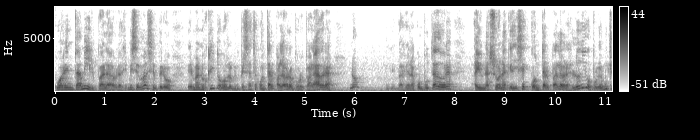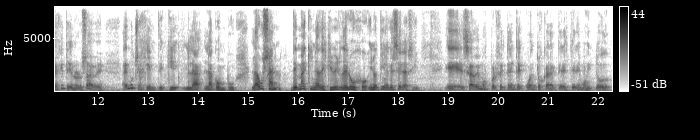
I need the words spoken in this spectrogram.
40.000 palabras. Y me dice, Marce, pero el manuscrito vos lo empezaste a contar palabra por palabra. No, en la computadora hay una zona que dice contar palabras. Lo digo porque hay mucha gente que no lo sabe. Hay mucha gente que la, la compu la usan de máquina de escribir de lujo y no tiene que ser así. Eh, sabemos perfectamente cuántos caracteres tenemos y todo.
